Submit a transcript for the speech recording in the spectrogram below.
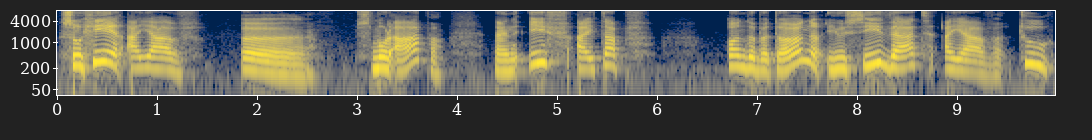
So here I have a small app and if I tap on the button you see that I have two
